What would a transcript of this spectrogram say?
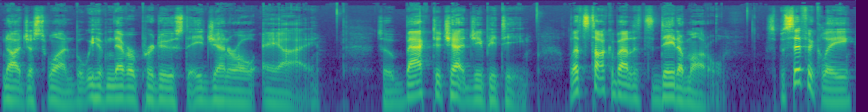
not just one, but we have never produced a general AI. So back to ChatGPT. Let's talk about its data model. Specifically,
